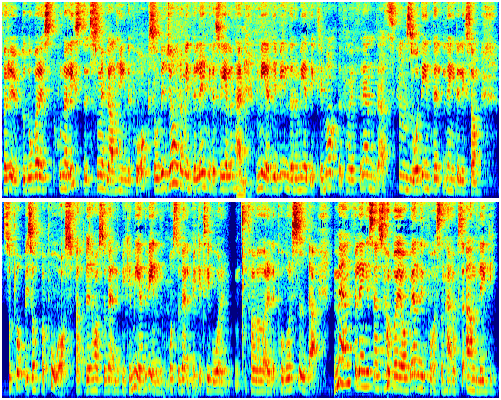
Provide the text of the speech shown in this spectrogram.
förut och då var det journalister som ibland hängde på också och det gör de inte längre så hela den här mediebilden och medieklimatet har ju förändrats. Så det är inte längre liksom så poppis att hoppa på oss för att vi har så väldigt mycket medvind och så väldigt mycket till vår favör eller på vår sida. Men för länge sedan så var jag och Benny på en sån här också andlig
